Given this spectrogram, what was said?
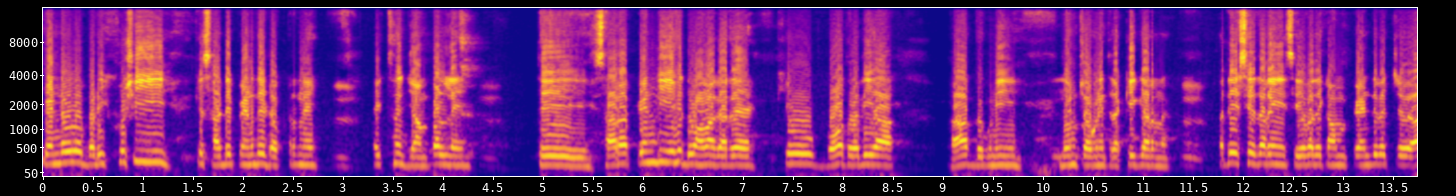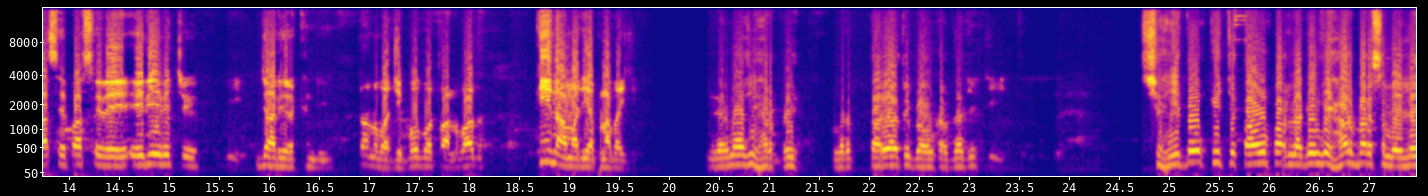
ਪਿੰਡ ਵੱਲੋਂ ਬੜੀ ਖੁਸ਼ੀ ਕਿ ਸਾਡੇ ਪਿੰਡ ਦੇ ਡਾਕਟਰ ਨੇ ਇੱਥੋਂ ਜੰਪਲ ਨੇ ਤੇ ਸਾਰਾ ਪਿੰਡ ਹੀ ਇਹ ਦੁਆਵਾਂ ਕਰ ਰਿਹਾ ਹੈ ਕਿ ਉਹ ਬਹੁਤ ਵਧੀਆ ਰਾਤ ਦੁਗਣੀ ਦਿਨ ਚੌਗਣੀ ਤਰੱਕੀ ਕਰਨ ਅਤੇ ਇਸੇ ਤਰ੍ਹਾਂ ਹੀ ਸੇਵਾ ਦੇ ਕੰਮ ਪਿੰਡ ਵਿੱਚ ਆਸੇ-ਪਾਸੇ ਦੇ ਏਰੀਏ ਵਿੱਚ ਜਾਰੀ ਰੱਖਣ ਜੀ। ਧੰਨਵਾਦ ਜੀ ਬਹੁਤ ਬਹੁਤ ਧੰਨਵਾਦ। ਕੀ ਨਾਮ ਆ ਜੀ ਆਪਣਾ ਬਾਈ ਜੀ ਮੇਰਾ ਨਾਮ ਜੀ ਹਰਪ੍ਰੀਤ ਮੇਰਾ ਤਾਰਿਆਲ ਤੋਂ ਬਿਲੋਂਗ ਕਰਦਾ ਜੀ ਜੀ शहीदों की चिताओं पर लगेंगे हर बरस मेले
